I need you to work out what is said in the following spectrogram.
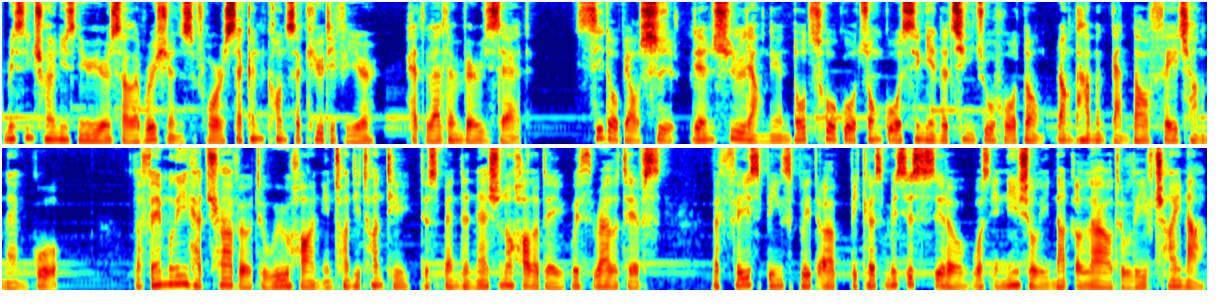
missing Chinese New Year celebrations for a second consecutive year had led them very sad. Cido 表示，连续两年都错过中国新年的庆祝活动，让他们感到非常难过。 The family had traveled to Wuhan in 2020 to spend the national holiday with relatives, but faced being split up because Mrs. Cido was initially not allowed to leave China.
